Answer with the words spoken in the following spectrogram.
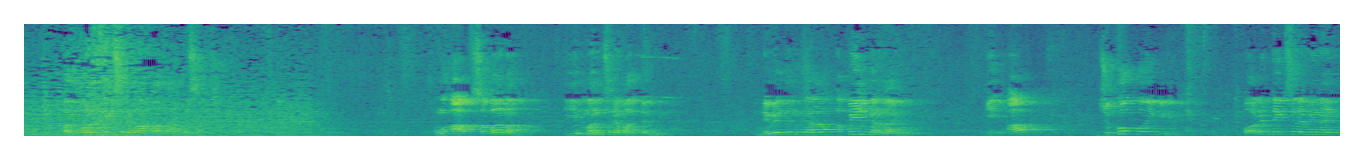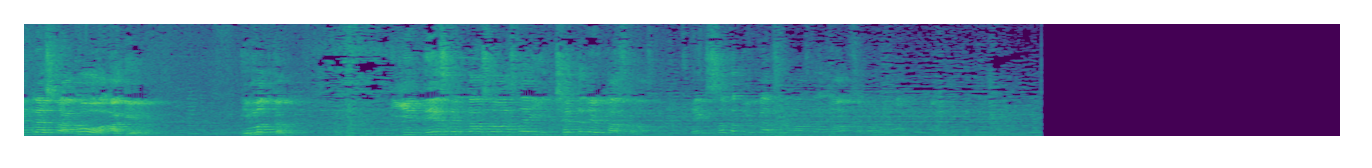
पर पॉलिटिक्स रे मामा हम पे समझ हूँ आप सबाना, ये मंच रे माध्यम में निवेदन करा, अपील करना आयो कि आप जुको कोई भी। पॉलिटिक्स में मेरा इंटरेस्ट रखो, आगे हिम्मत करो। ये देश के विकास का वास्ता है ये क्षेत्र के विकास का वास्ता एक सतत विकास का है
